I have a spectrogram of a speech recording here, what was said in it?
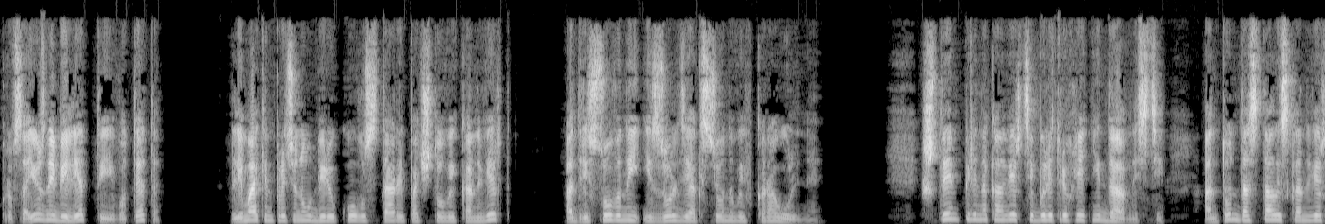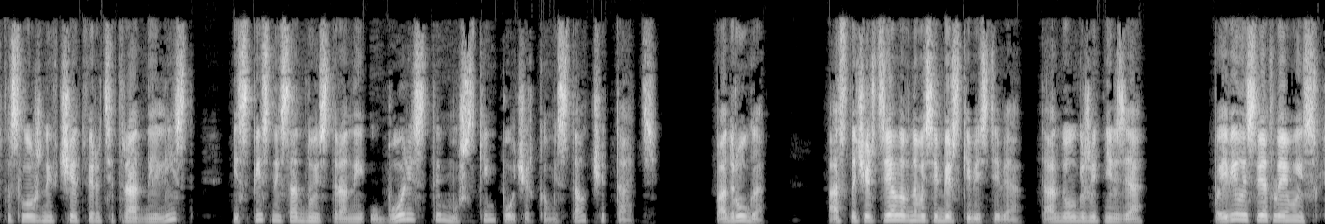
профсоюзный билет и вот это. Лемакин протянул Бирюкову старый почтовый конверт, адресованный Изольде Аксеновой в караульное. Штемпели на конверте были трехлетней давности. Антон достал из конверта сложный в четверо тетрадный лист, исписанный с одной стороны убористым мужским почерком, и стал читать. — Подруга, осточертела в Новосибирске без тебя. Так долго жить нельзя. Появилась светлая мысль.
